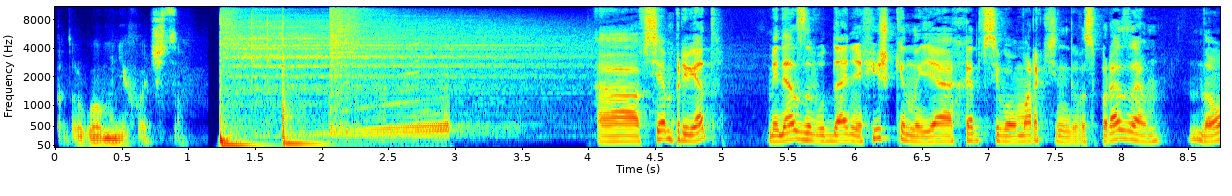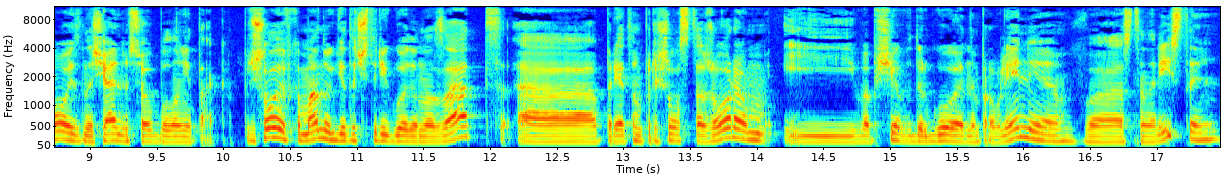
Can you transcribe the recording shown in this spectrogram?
по-другому не хочется. А, всем привет! Меня зовут Даня Фишкин, я хед всего маркетинга в Эспрезо но изначально все было не так. Пришел я в команду где-то 4 года назад, а, при этом пришел стажером и вообще в другое направление, в сценаристы.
